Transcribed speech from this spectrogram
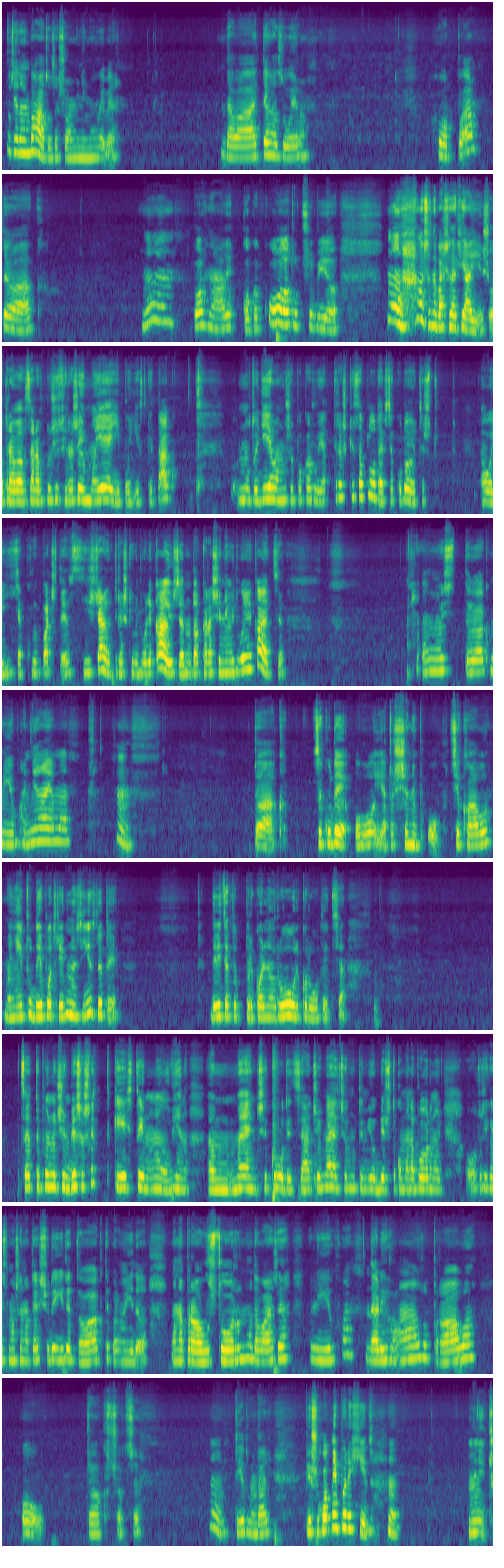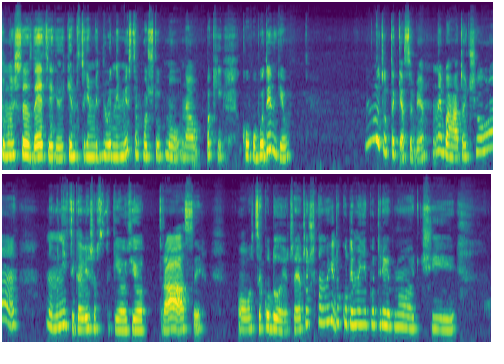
Тут я думаю, багато за що мені могли би. Давайте газуємо. Хопа, так. Ну, погнали. Кока-кола тут собі. Ну, ви ще не бачили, як я їжджу. Треба зараз включити режим моєї поїздки, так? Ну, тоді я вам вже покажу. Я трішки заплутався, кудою це ж. Ой, як ви бачите, я з'їжджаю, трішки відволікаюся, ну так краще не відволікатися. Ось так, ми її обганяємо. Хм. Так, це куди? Ого, я то ще не був. Цікаво, мені туди потрібно з'їздити. Дивіться, як тут прикольно руль крутиться. Це, типу, ну, чим більше швидкість, тим ну, він ем, менше крутиться, а чим менше, ну, тим його більш такому не повернуть. О, тут якась машина теж сюди їде. Так, тепер ми їдемо на праву сторону. Давайте ліво, далі газу, право. О, так, що це? Ну, їдемо далі. Пішохідний перехід. Мені чомусь це здається якимось таким відлюдним містом, хоч тут, ну, навпаки, купу будинків. Ну, тут таке собі. Небагато чого. Ну, мені цікавіше все-таки оці от траси. О, це кудою? Це я точно вийду, куди мені потрібно, чи.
